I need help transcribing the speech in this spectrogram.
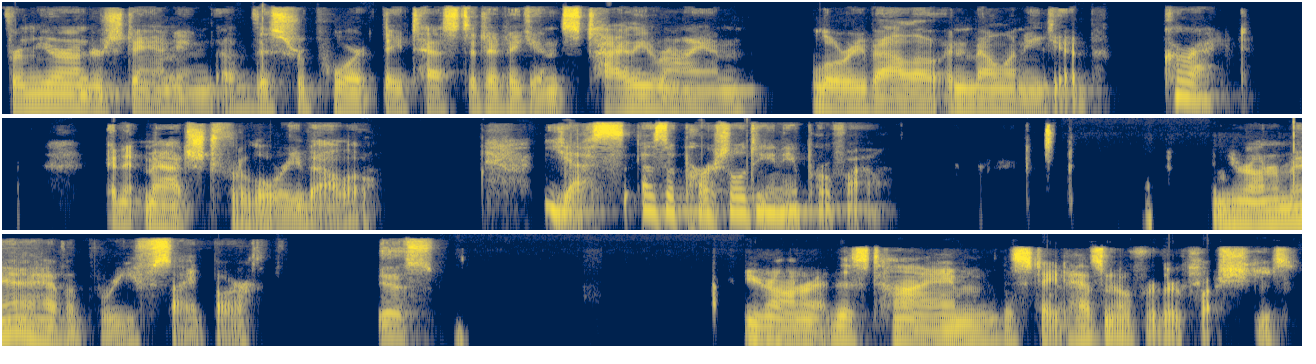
from your understanding of this report, they tested it against Tylee Ryan, Lori Vallow, and Melanie Gibb, correct. and it matched for Lori Vallow. Yes, as a partial DNA profile. And Your Honor, may I have a brief sidebar? Yes. Your Honor, at this time, the state has no further questions.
